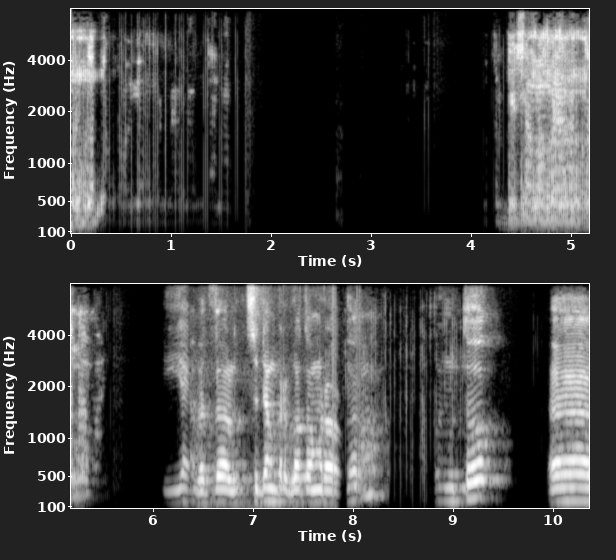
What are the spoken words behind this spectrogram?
bergotong royong menanam tanaman. Bekerja sama menanam tanaman. Iya betul. Sedang bergotong royong untuk eh,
